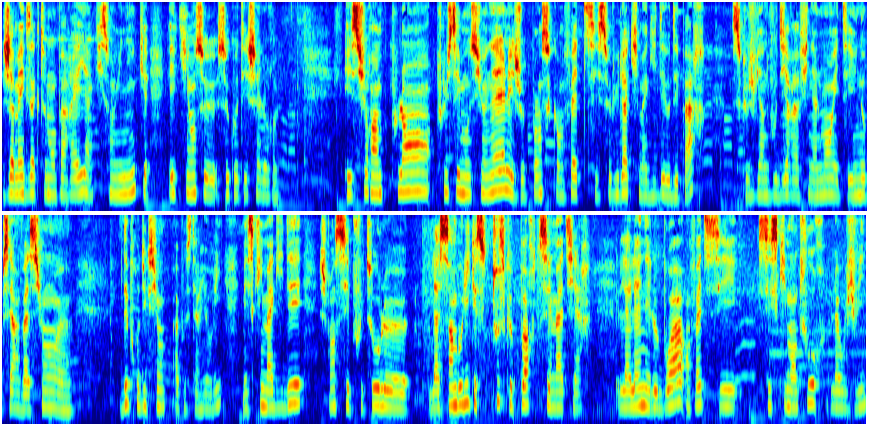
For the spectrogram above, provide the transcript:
jamais exactement pareilles, qui sont uniques et qui ont ce, ce côté chaleureux. Et sur un plan plus émotionnel, et je pense qu'en fait c'est celui-là qui m'a guidée au départ, ce que je viens de vous dire a finalement été une observation euh, des productions a posteriori. Mais ce qui m'a guidée, je pense, c'est plutôt la symbolique et tout ce que portent ces matières. La laine et le bois, en fait, c'est ce qui m'entoure là où je vis.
